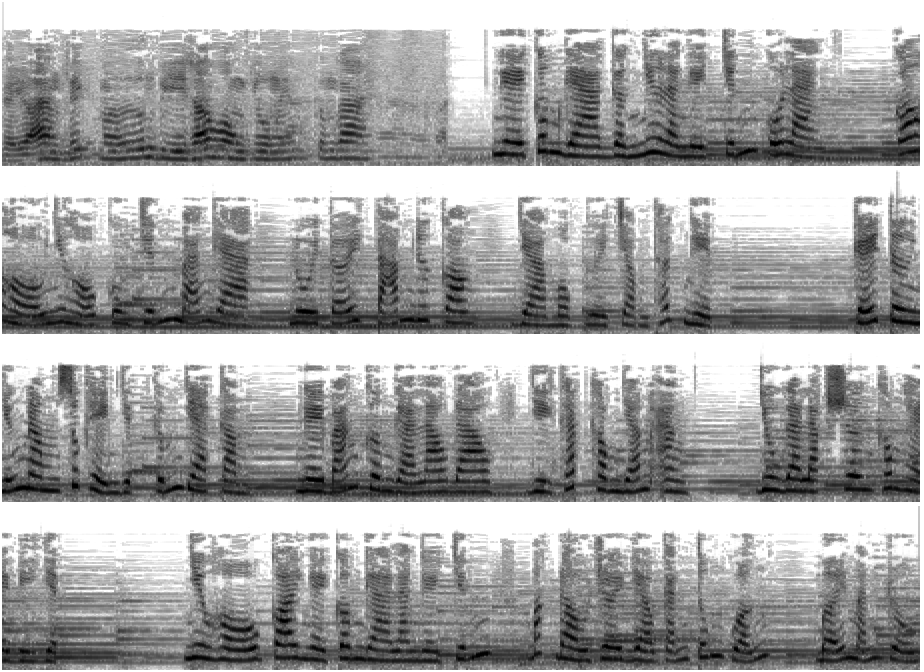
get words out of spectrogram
thấy ai không thích mà hương vì sao hồng chuồng ấy cơm gà Nghề cơm gà gần như là nghề chính của làng. Có hộ như hộ cô chính bán gà, nuôi tới 8 đứa con và một người chồng thất nghiệp. Kể từ những năm xuất hiện dịch cúm gia cầm, nghề bán cơm gà lao đao vì khách không dám ăn, dù gà Lạc Sơn không hề bị dịch. Nhiều hộ coi nghề cơm gà là nghề chính, bắt đầu rơi vào cảnh túng quẫn bởi mảnh ruộng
